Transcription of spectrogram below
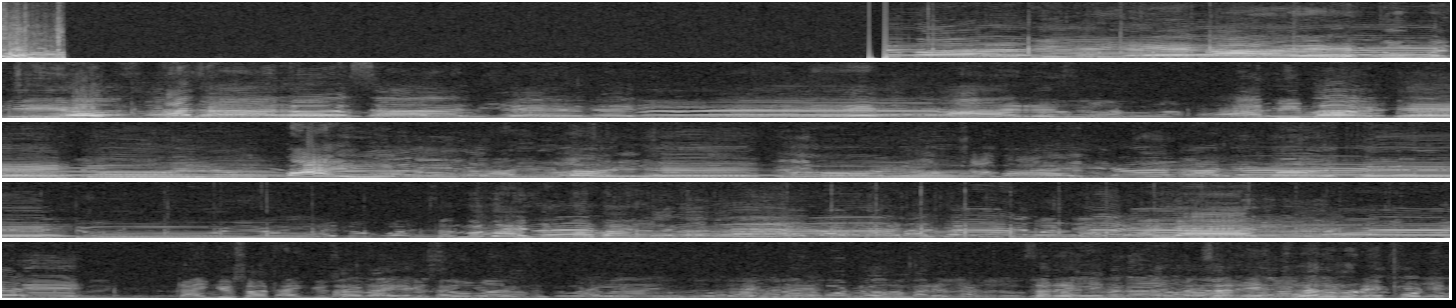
तुम जियो हज़ारों साल ये मेरी है। आरज़ू हैप्पी बर्थडे टू यू भाई happy birthday to you happy birthday to you Salman भाई सलमान भाई। भैया। Thank you sir thank you sir thank you so much photo हमारे सर एक सर एक फ़ोटो एक फ़ोटो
